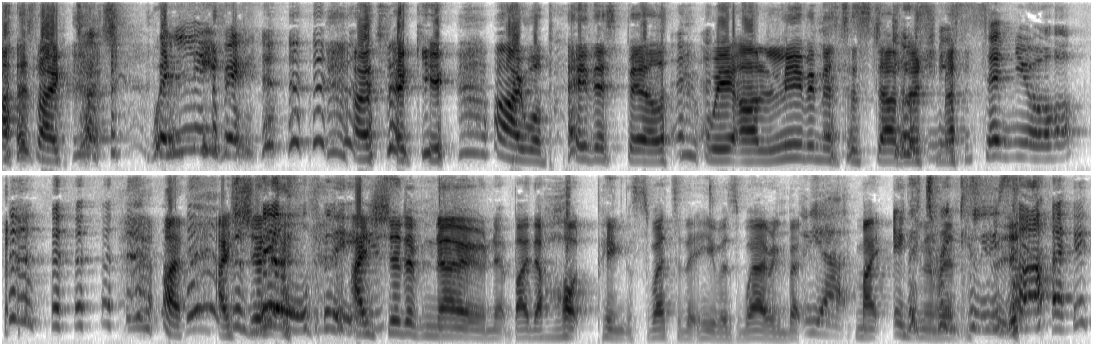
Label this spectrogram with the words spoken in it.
I was like, Dutch, We're leaving. I was like, you, I will pay this bill. We are leaving this Excuse me, establishment. senor. I, I The should bill, please. I should have known by the hot pink sweater that he was wearing, but Yeah. my ignorance. twinkle in his eye.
